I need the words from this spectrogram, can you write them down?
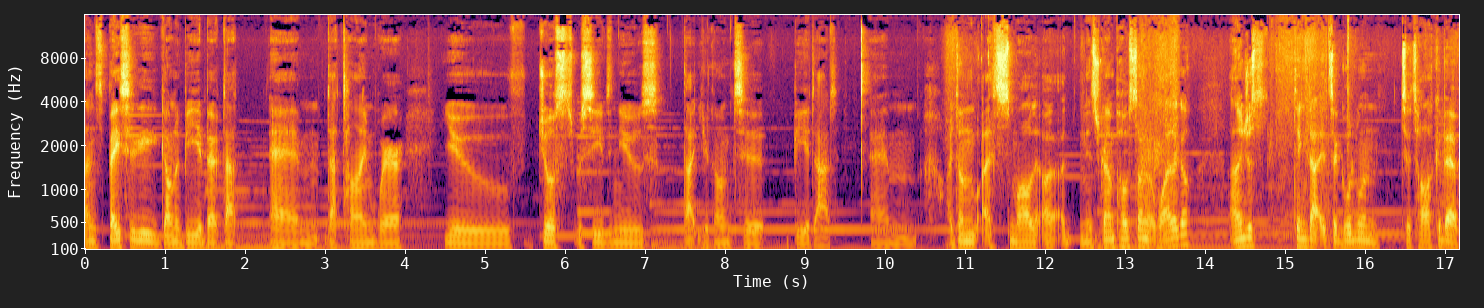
and it's basically going to be about that um that time where you've just received the news that you're going to be a dad. Um, I done a small uh, an Instagram post on it a while ago, and I just think that it's a good one to talk about,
